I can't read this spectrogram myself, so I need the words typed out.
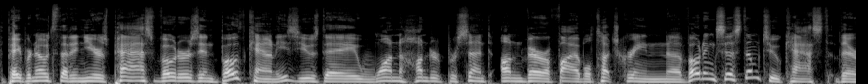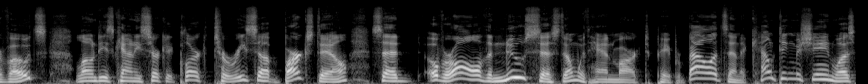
The paper notes that in years past, voters in both counties used a 100% unverifiable touchscreen uh, voting system to cast their votes. Lowndes County Circuit Clerk Teresa Barksdale said overall, the new system with hand marked paper ballots and a counting machine was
